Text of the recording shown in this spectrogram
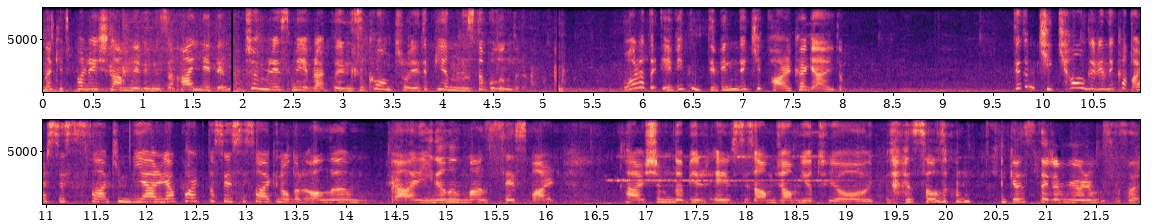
Nakit para işlemlerinizi halledin. Tüm resmi evraklarınızı kontrol edip yanınızda bulundurun. Bu arada evin dibindeki parka geldim. Dedim ki Calgary ne kadar sessiz sakin bir yer ya. Parkta sessiz sakin olur. Allah'ım yani inanılmaz ses var. Karşımda bir evsiz amcam yatıyor. Solumda gösteremiyorum size.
